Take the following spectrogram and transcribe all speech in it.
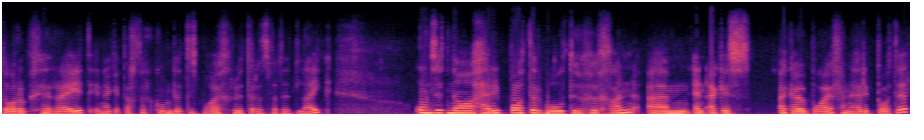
daarop gery het en ek het agtergekom dit is baie groter as wat dit lyk. Ons het na Harry Potter World toe gegaan um en ek is Ek hou baie van Harry Potter.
